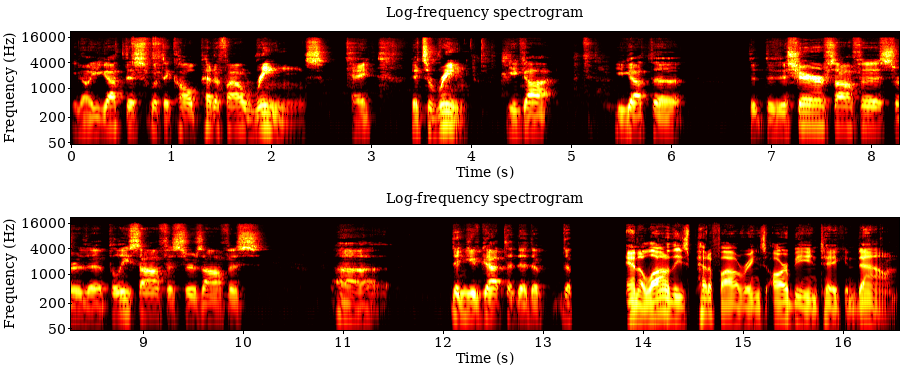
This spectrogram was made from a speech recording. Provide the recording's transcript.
You know, you got this what they call pedophile rings. Okay, it's a ring. You got you got the the, the sheriff's office or the police officer's office. Uh, then you've got the the, the and a lot of these pedophile rings are being taken down.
